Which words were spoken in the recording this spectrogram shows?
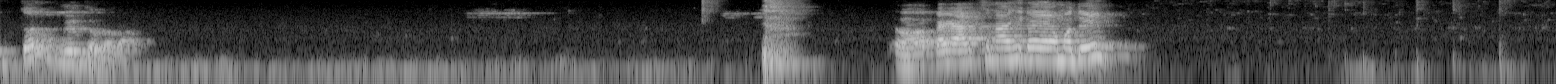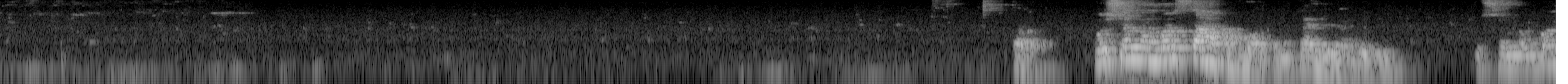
उत्तर मिळतं बघा. काही अडचण आहे का यामध्ये? क्वेश्चन नंबर सहा पाहू आपण. काय दिलं क्वेश्चन नंबर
